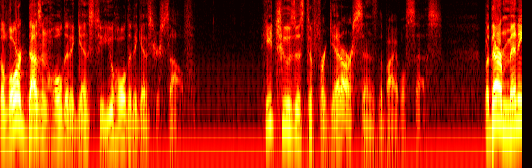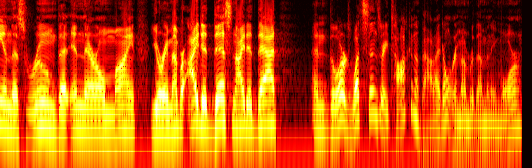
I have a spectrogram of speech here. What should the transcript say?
The Lord doesn't hold it against you, you hold it against yourself. He chooses to forget our sins, the Bible says. But there are many in this room that in their own mind, you remember, I did this and I did that. And the Lord, what sins are you talking about? I don't remember them anymore.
